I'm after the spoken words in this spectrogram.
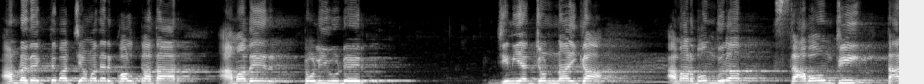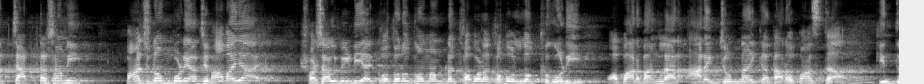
আমরা দেখতে পাচ্ছি আমাদের কলকাতার, আমাদের টলিউডের যিনি একজন নায়িকা, আমার বন্ধুরা শ্রাবন্তী, তার চারটা স্বামী, পাঁচ নম্বরে আছে ভাবা যায়। সোশ্যাল মিডিয়ায় কত রকম আমরা খবরাখবর লক্ষ্য করি। অপার বাংলার আরেকজন নায়িকা তারও পাঁচটা, কিন্তু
